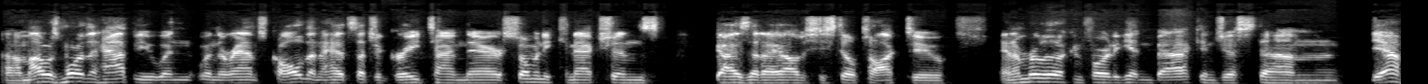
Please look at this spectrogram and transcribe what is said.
um, I was more than happy when when the Rams called, and I had such a great time there. So many connections, guys that I obviously still talk to, and I'm really looking forward to getting back and just um, yeah,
